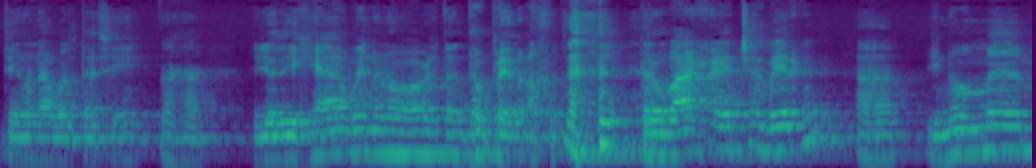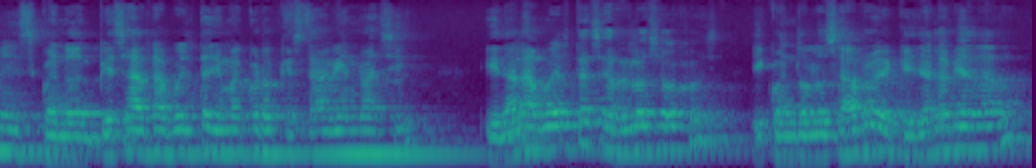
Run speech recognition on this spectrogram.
tiene una vuelta así. Ajá. Y yo dije, ah, bueno, no va a haber tanto pedo. Pero baja, echa verga. Ajá. Y no mames, cuando empieza a dar la vuelta, yo me acuerdo que estaba viendo así. Y da la vuelta, cerré los ojos. Y cuando los abro de que ya la había dado,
